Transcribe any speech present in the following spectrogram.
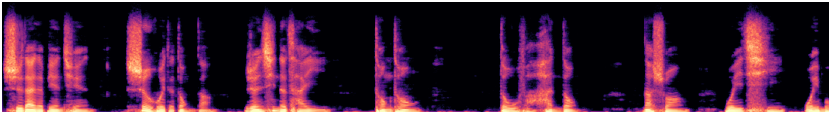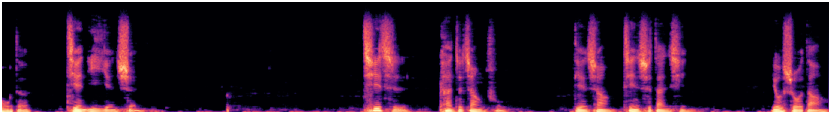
时代的变迁，社会的动荡。人心的猜疑，通通都无法撼动那双为妻为母的坚毅眼神。妻子看着丈夫，脸上尽是担心，又说道：“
